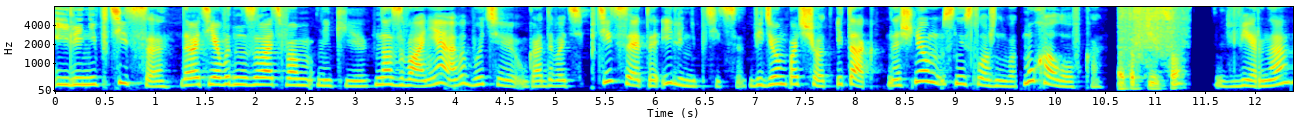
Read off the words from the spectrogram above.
или не птица? Давайте я буду называть вам некие названия, а вы будете угадывать, птица это или не птица. Ведем подсчет. Итак, начнем с несложного. Мухоловка. Это птица. Верно.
